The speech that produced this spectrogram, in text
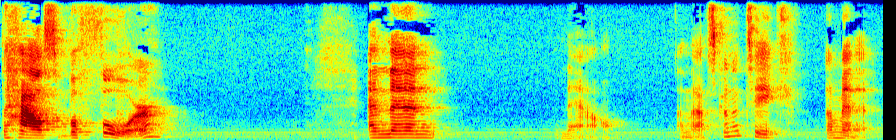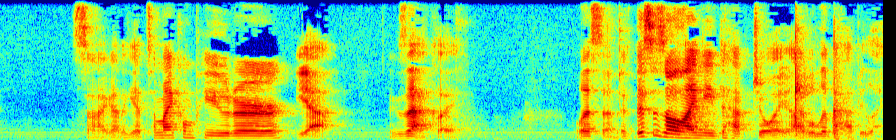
the house before and then now. And that's going to take a minute. So I got to get to my computer. Yeah, exactly. Listen, if this is all I need to have joy, I will live a happy life.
